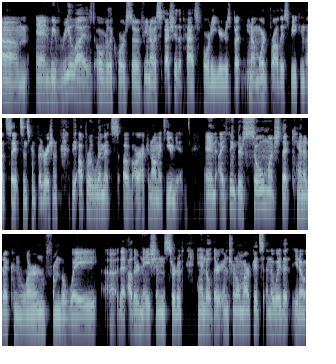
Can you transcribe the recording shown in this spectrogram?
um, and we've realized over the course of you know especially the past forty years, but you know more broadly speaking, let's say it since Confederation, the upper limits of our economic union. And I think there's so much that Canada can learn from the way uh, that other nations sort of handle their internal markets and the way that you know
